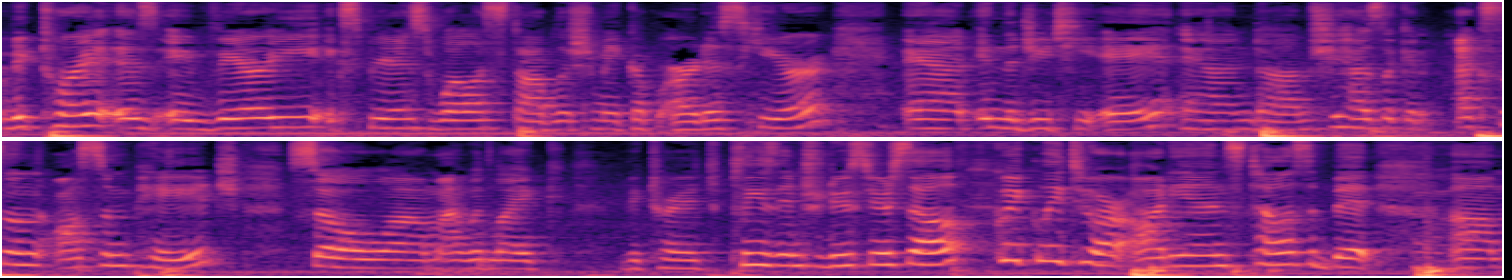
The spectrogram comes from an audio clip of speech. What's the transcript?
Victoria is a very experienced, well-established makeup artist here and in the GTA, and um, she has like an excellent, awesome page. So, um, I would like Victoria please introduce yourself quickly to our audience. Tell us a bit, um,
